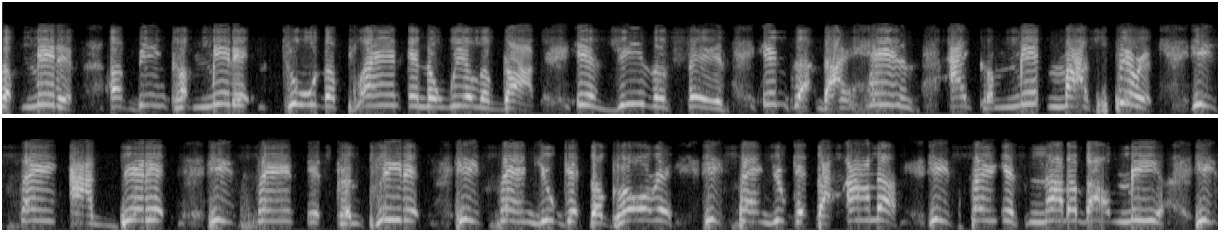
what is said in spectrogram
submitted, of being committed to the plan and the will of God. If Jesus says, Into thy hands I commit my spirit, he's saying, I did it. He's saying it's completed. He's saying you get the glory. He's saying you get the honor. He's saying it's not about me. He's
